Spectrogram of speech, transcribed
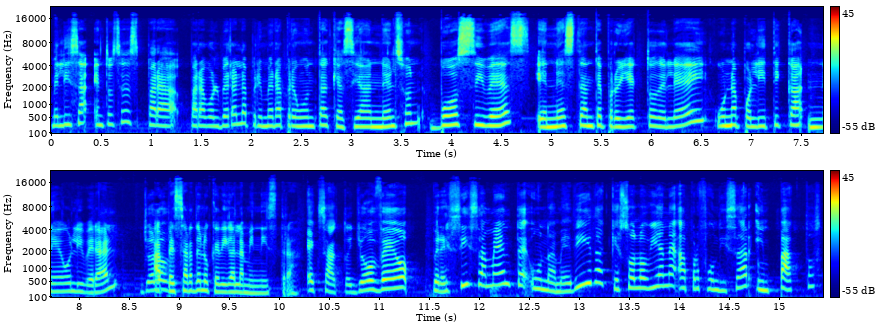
Melissa, entonces para, para volver a la primera pregunta que hacía Nelson, vos si ves en este anteproyecto de ley una política neoliberal a pesar de lo que diga la ministra. Exacto, yo veo precisamente una medida que solo viene a profundizar impactos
